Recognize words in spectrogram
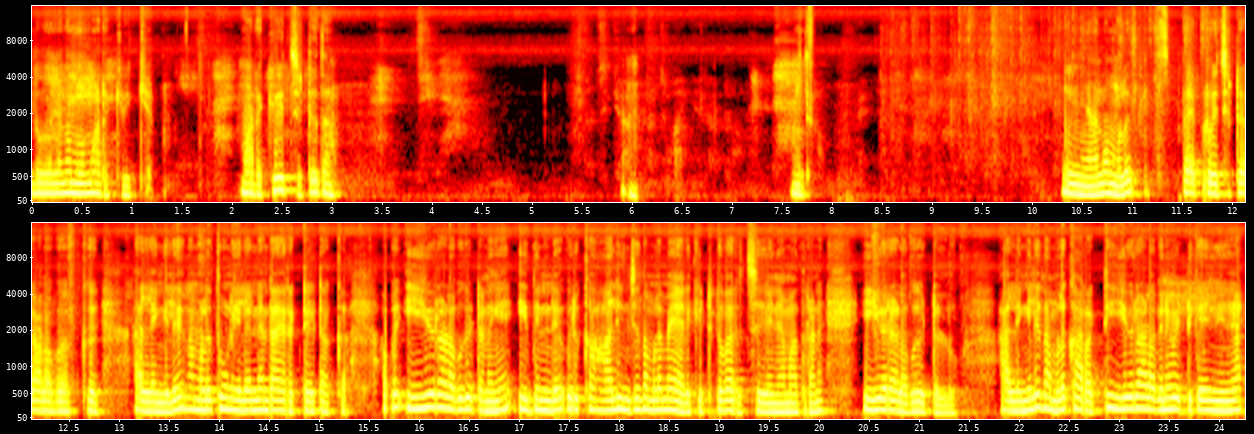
ഇതുപോലെ നമ്മൾ മടക്കി വയ്ക്കുക മടക്കി വെച്ചിട്ട് ഇതാ. ഇങ്ങനെ നമ്മൾ പേപ്പർ വെച്ചിട്ട് അളവാക്കുക അല്ലെങ്കിൽ നമ്മൾ തുണിയിൽ തന്നെ ഡയറക്റ്റ് ആയിട്ട് ആക്കുക അപ്പോൾ ഈ ഒരു അളവ് കിട്ടണമെങ്കിൽ ഇതിന്റെ ഒരു കാലിഞ്ച് നമ്മൾ മേലേക്ക് ഇട്ടിട്ട് വരച്ച് കഴിഞ്ഞാൽ മാത്രമാണ് ഈ ഒരു അളവ് കിട്ടുള്ളൂ. അല്ലെങ്കിൽ നമ്മൾ കറക്റ്റ് ഈ ഒരു അളവിന് വെട്ടിക്കഴിഞ്ഞ് കഴിഞ്ഞാൽ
